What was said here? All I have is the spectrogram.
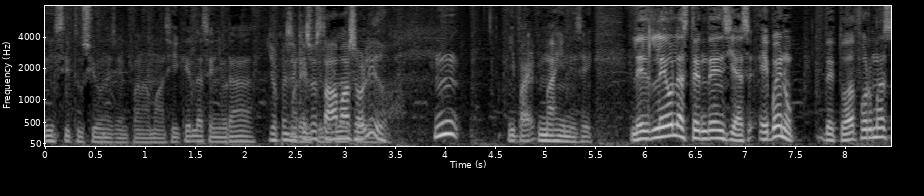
instituciones en Panamá, así que la señora... Yo pensé que eso estaba más sólido. Mm, Imagínense. Les leo las tendencias. Eh, bueno, de todas formas,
